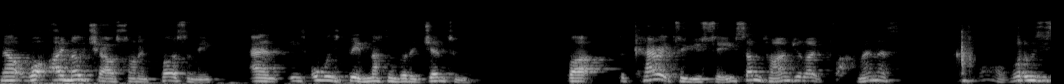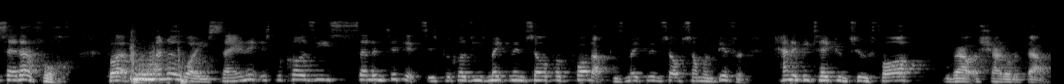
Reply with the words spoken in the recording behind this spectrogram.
Now, what I know Chael Sonnen personally, and he's always been nothing but a gentleman. But the character you see, sometimes you're like, fuck, man, that's oh, what does he say that for? But I know why he's saying it. It's because he's selling tickets. It's because he's making himself a product. He's making himself someone different. Can it be taken too far? Without a shadow of a doubt,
